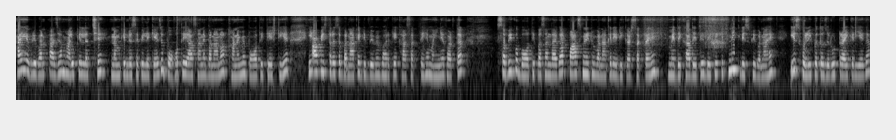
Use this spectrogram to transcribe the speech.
हाय एवरीवन आज हम आलू के लच्छे नमकीन रेसिपी लेके आए जो बहुत ही आसान है बनाना और खाने में बहुत ही टेस्टी है। ये आप इस तरह से बना के डिब्बे में भर के खा सकते हैं महीने भर तक। सभी को बहुत ही पसंद आएगा और पाँच मिनट में बना के रेडी कर सकता है। मैं दिखा देती हूँ, देखिए कितनी क्रिस्पी बना है। इस होली पर तो ज़रूर ट्राई करिएगा।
